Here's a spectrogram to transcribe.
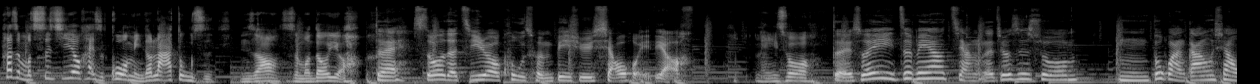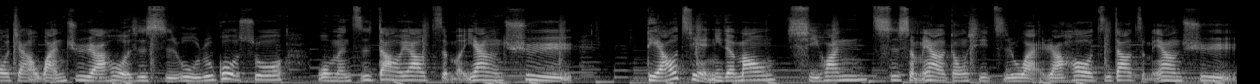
他怎么吃鸡肉开始过敏，都拉肚子，你知道什么都有。对，所有的肌肉库存必须销毁掉。没错，对，所以这边要讲的就是说，嗯，不管刚刚像我讲玩具啊，或者是食物，如果说我们知道要怎么样去了解你的猫喜欢吃什么样的东西之外，然后知道怎么样去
